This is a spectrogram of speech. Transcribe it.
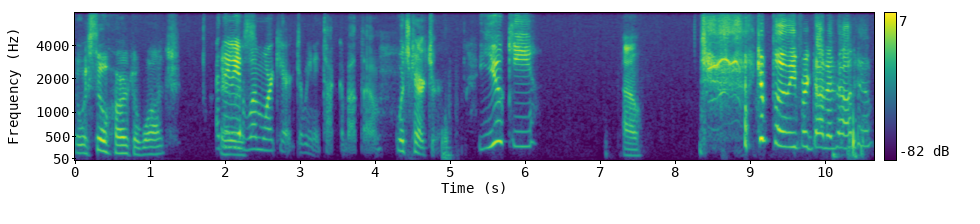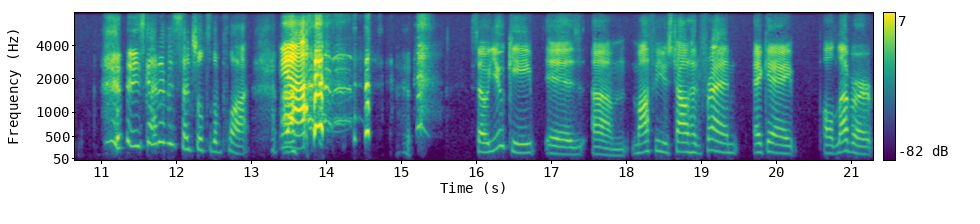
it was so hard to watch. I think It we have one more character we need to talk about though. Which character? Yuki. Oh. I completely forgot about him. And he's kind of essential to the plot. Uh, Yeah. So Yuki is um Mafuyu's childhood friend, aka old lover,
